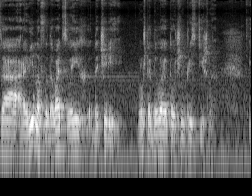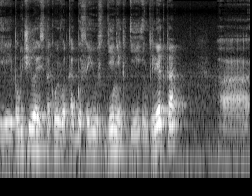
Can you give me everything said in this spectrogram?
за раввинов выдавать своих дочерей, потому что было это очень престижно. И получилось такой вот как бы союз денег и интеллекта. А,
